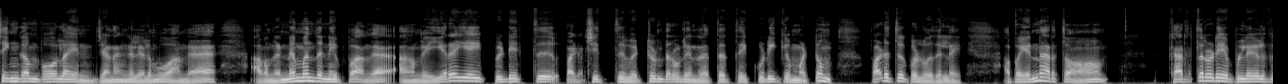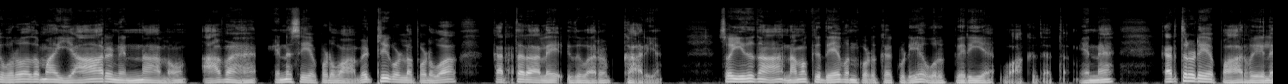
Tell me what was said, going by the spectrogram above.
சிங்கம் போல என் ஜனங்கள் எழும்புவாங்க. அவங்க நிமிர்ந்து நிற்பாங்க. அவங்க இரையை பிடித்து பட்சித்து வெட்டுண்டவர்களின் ரத்தத்தை குடிக்க மட்டும் படுத்துக்கொள்வதில்லை அப்போ என்ன அர்த்தம்? கர்த்தருடைய பிள்ளைகளுக்கு விரோதமாக யார் நின்னாலும் அவன் என்ன செய்யப்படுவான்? வெற்றி கொள்ளப்படுவான். கர்த்தராலே இது வரும் காரியம். ஸோ இதுதான் நமக்கு தேவன் கொடுக்கக்கூடிய ஒரு பெரிய வாக்குதத்தம் என்ன? கர்த்தருடைய பார்வையில்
